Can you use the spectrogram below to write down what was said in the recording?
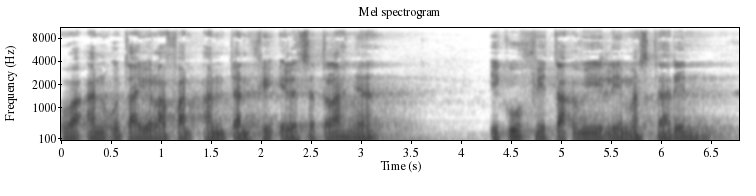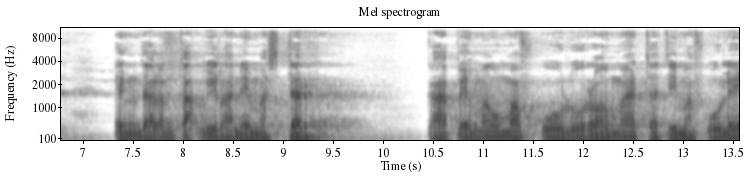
wa an utawi lafat an dan fi'il setelahnya. Iku fi ta'wili masdarin ing dalam takwilane masdar. Kabeh mau maf'ulu roma dadi maf'ule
